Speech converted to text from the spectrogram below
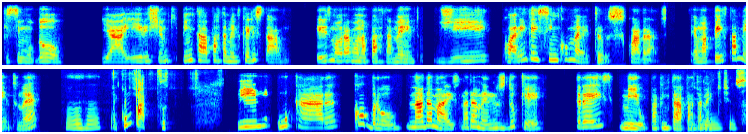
que se mudou, e aí eles tinham que pintar o apartamento que eles estavam. Eles moravam num apartamento de 45 metros quadrados. É um apertamento, né? Uhum. É compacto. E o cara cobrou nada mais, nada menos do que 3 mil para pintar apartamento. Gente.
